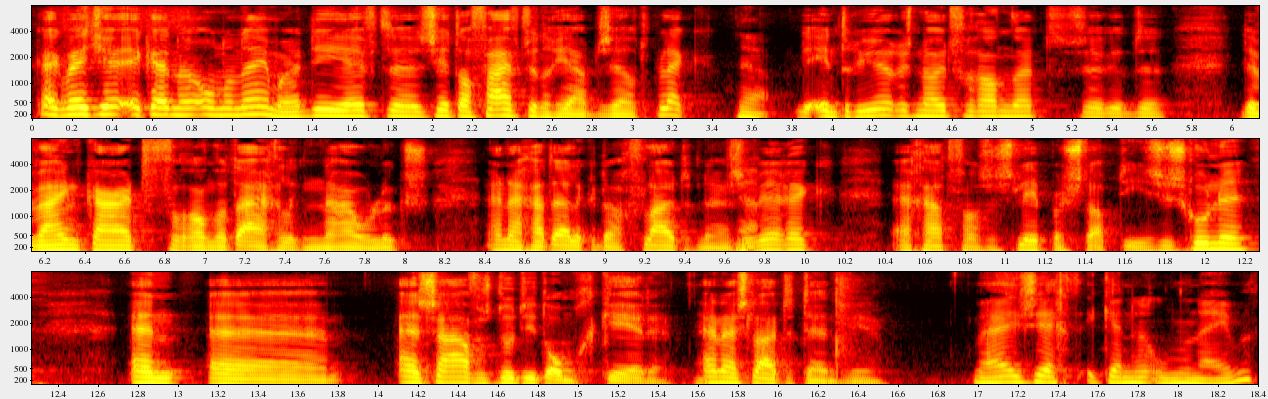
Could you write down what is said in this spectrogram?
Kijk, weet je, ik ken een ondernemer die heeft, eh, zit al 25 jaar op dezelfde plek. Ja. De interieur is nooit veranderd. De, de wijnkaart verandert eigenlijk nauwelijks. En hij gaat elke dag fluitend naar zijn werk. Hij gaat van zijn slipper, stapt hij in zijn schoenen. En, eh en s'avonds doet hij het omgekeerde. En hij sluit de tent weer. Maar hij zegt, ik ken een ondernemer.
